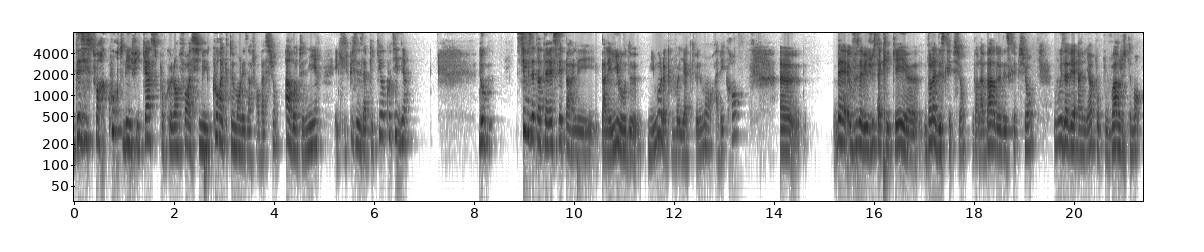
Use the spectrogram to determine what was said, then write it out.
des histoires courtes mais efficaces pour que l'enfant assimile correctement les informations à retenir et qu'il puisse les appliquer au quotidien. Donc, si vous êtes intéressé par les, par les livres de Mimo, là, que vous voyez actuellement à l'écran, euh, ben, vous avez juste à cliquer euh, dans la description, dans la barre de description, vous avez un lien pour pouvoir justement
